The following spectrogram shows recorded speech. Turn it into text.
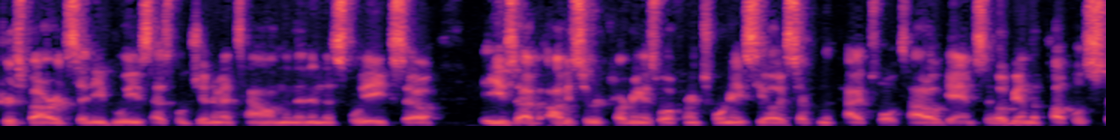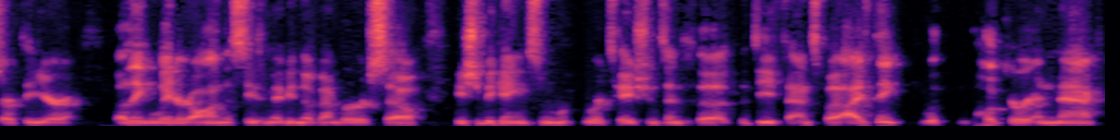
Chris Ballard said he believes has legitimate talent in, in this league. So he's obviously recovering as well from a torn ACL, except from the Pac 12 title game. So he'll be on the pup list to start the year. I think later on the season, maybe November or so, he should be getting some rotations into the, the defense. But I think with Hooker and Mack,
